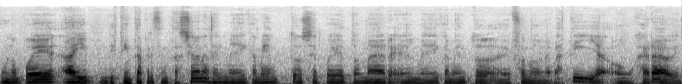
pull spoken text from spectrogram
Uno puede, hay distintas presentaciones del medicamento, se puede tomar el medicamento en forma de una pastilla o un jarabe,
